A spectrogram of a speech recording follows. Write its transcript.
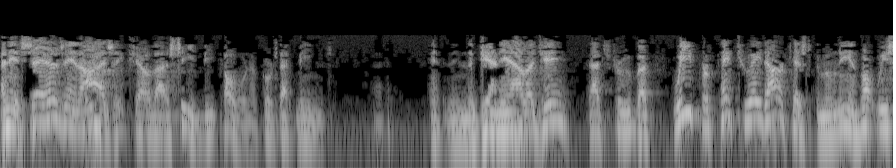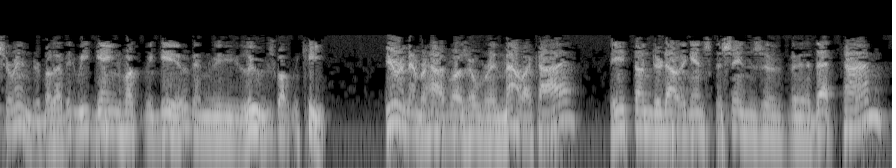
And it says, In Isaac shall thy seed be called. And of course, that means uh, in the genealogy, that's true, but we perpetuate our testimony in what we surrender, beloved. We gain what we give, and we lose what we keep. You remember how it was over in Malachi. He thundered out against the sins of uh, that time.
